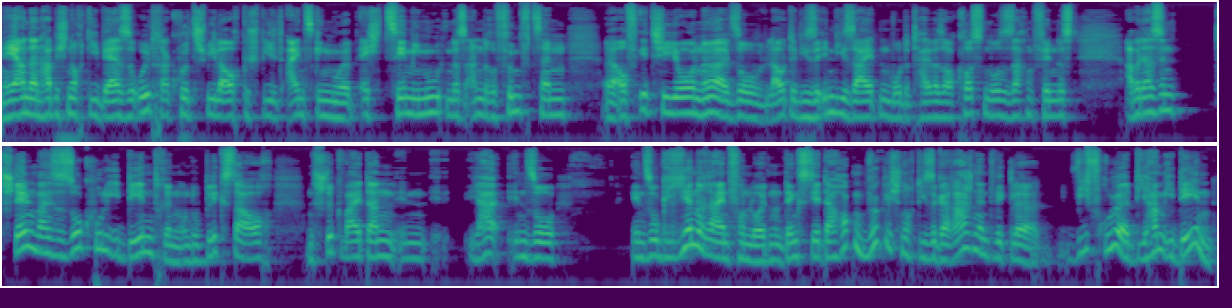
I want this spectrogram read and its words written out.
Naja, und dann habe ich noch diverse Ultra-Kurzspiele auch gespielt. Eins ging nur echt 10 Minuten, das andere 15 äh, auf Itch.io, ne? Also lauter diese Indie-Seiten, wo du teilweise auch kostenlose Sachen findest. Aber da sind stellenweise so coole Ideen drin und du blickst da auch ein Stück weit dann in, ja, in so, in so Gehirne rein von Leuten und denkst dir, da hocken wirklich noch diese Garagenentwickler wie früher, die haben Ideen.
